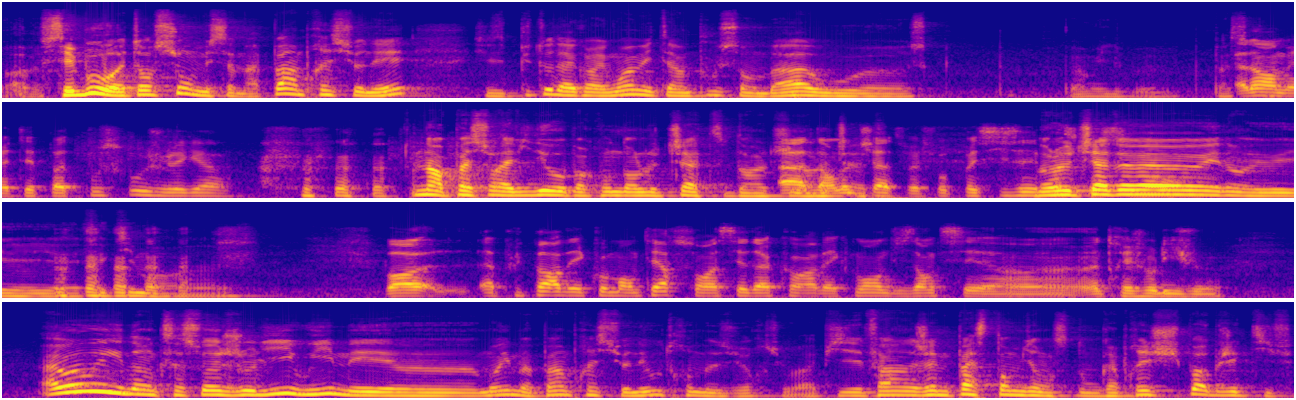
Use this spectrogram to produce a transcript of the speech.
bah, c'est beau, attention, mais ça m'a pas impressionné. Si vous êtes plutôt d'accord avec moi, mettez un pouce en bas ou euh, Ah non, mettez pas de pouce rouge, les gars. non, pas sur la vidéo, par contre dans le chat, dans le, Ah, dans le chat, il faut préciser. Dans le chat, sinon- ouais, ouais, non, oui, oui, effectivement. Bon, la plupart des commentaires sont assez d'accord avec moi en disant que c'est un, un très joli jeu. Ah oui, oui, donc que ça soit joli, oui, mais euh, moi, il m'a pas impressionné outre mesure, tu vois. Et puis, enfin, j'aime pas cette ambiance, donc après, je suis pas objectif.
